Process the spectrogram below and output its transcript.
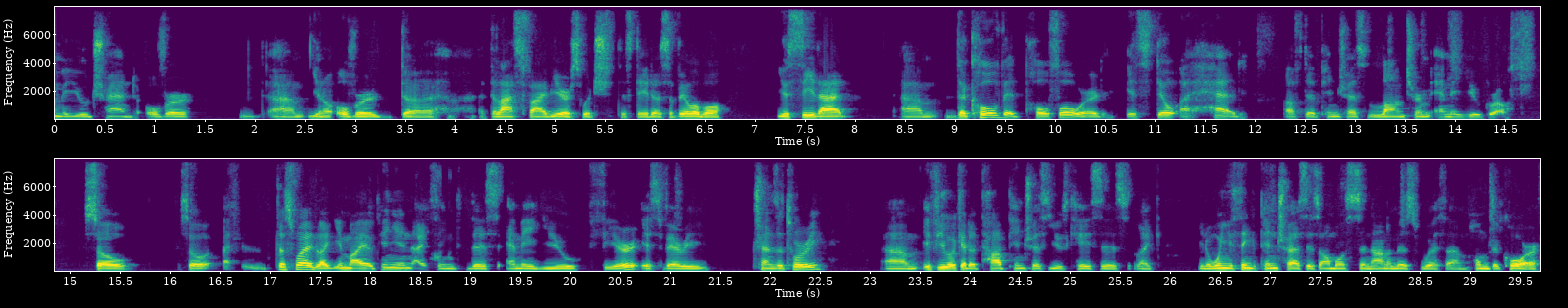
MAU trend over um, you know over the the last five years, which this data is available, you see that um, the COVID pull forward is still ahead of the Pinterest long term MAU growth. So so uh, that's why like in my opinion, I think this MAU fear is very transitory. Um, if you look at the top Pinterest use cases, like you know when you think Pinterest is almost synonymous with um, home decor,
